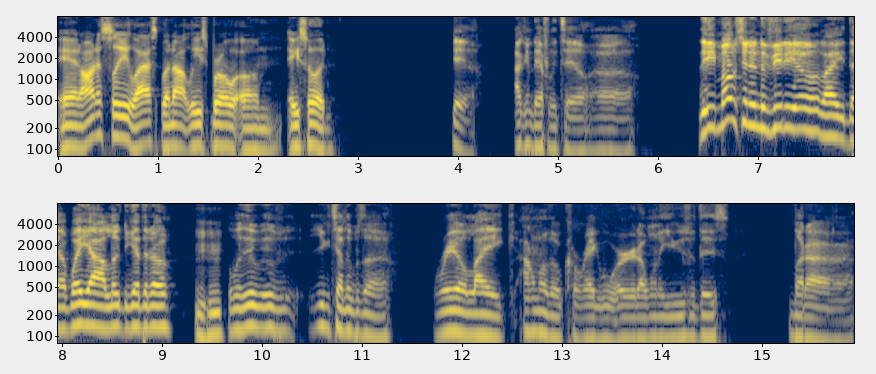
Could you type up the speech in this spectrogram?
And honestly, last but not least, bro, um, Ace Hood. yeah. I can definitely tell. Uh, the emotion in the video, like the way y'all look together though. hmm It was, it was you can tell it was a real like I don't know the correct word I want to use with this, but uh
